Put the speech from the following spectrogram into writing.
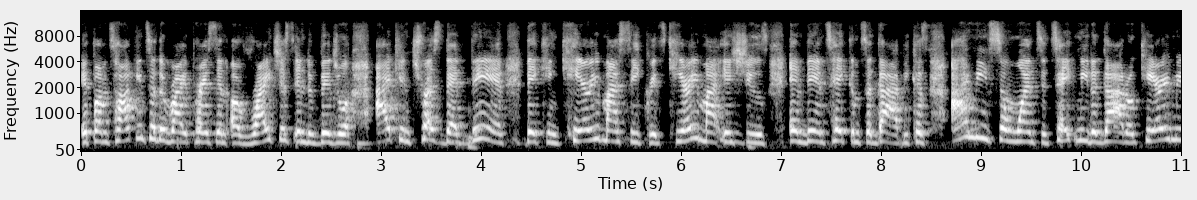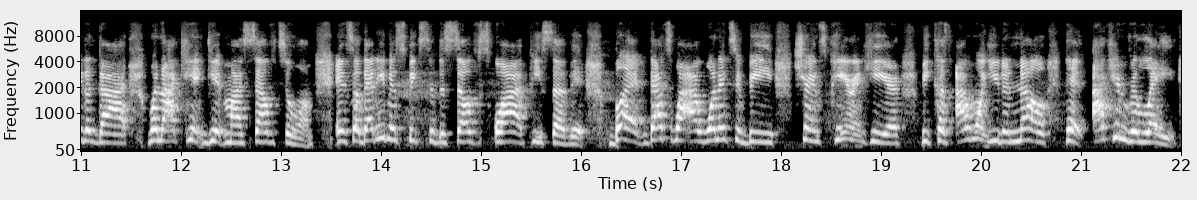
If I'm talking to the right person, a righteous individual, I can trust that then they can carry my secrets, carry my issues, and then take them to God because I need someone to take me to God or carry me to God when I can't get myself to Him. And so that even speaks to the self squad piece of it. But that's why I wanted to be transparent here because I want you to know that I can relate.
